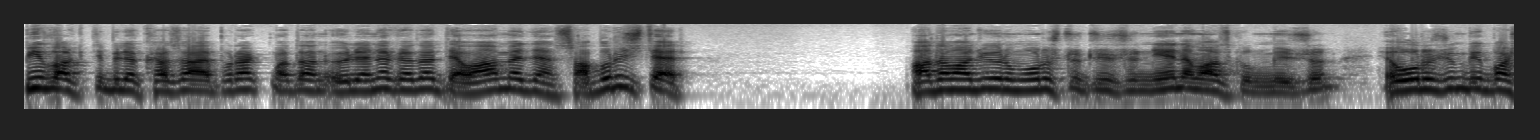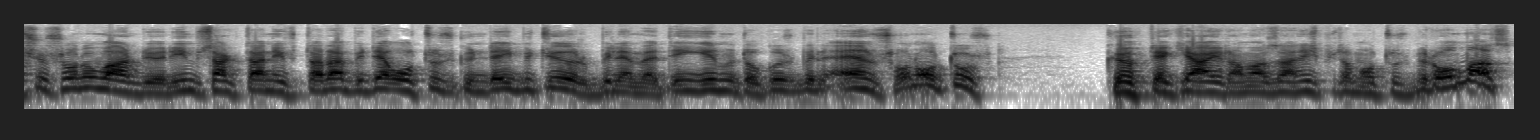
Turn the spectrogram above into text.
bir vakti bile kaza bırakmadan ölene kadar devam eden, sabır ister. Adama diyorum oruç tutuyorsun, niye namaz kılmıyorsun? E orucun bir başı sonu var diyor. İmsaktan iftara bir de 30 günde bitiyor. Bilemedin 29, bile, en son 30. Gökteki ay Ramazan hiçbir zaman 31 olmaz.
